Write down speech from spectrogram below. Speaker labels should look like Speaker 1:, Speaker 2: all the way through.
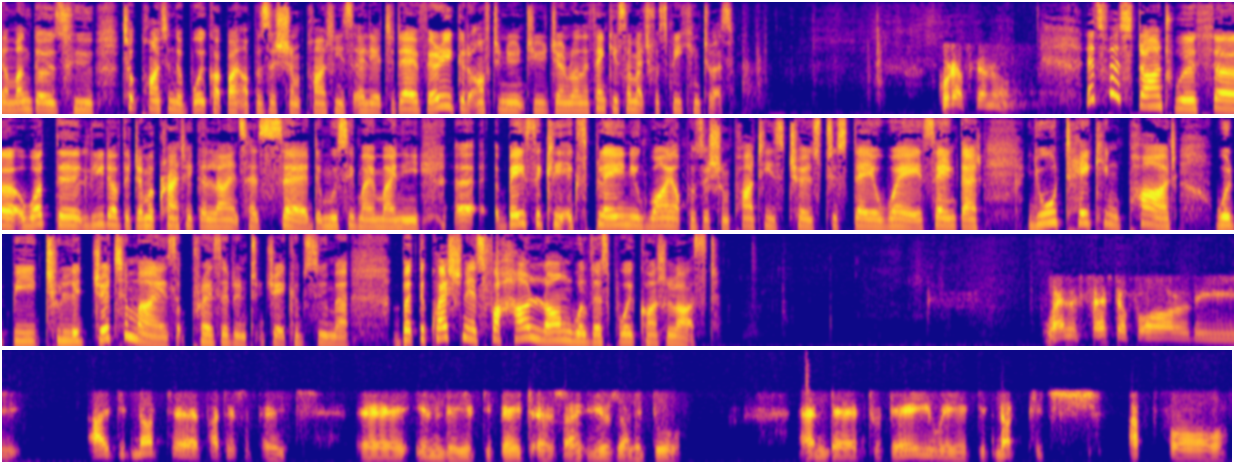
Speaker 1: among those who took part in the boycott by opposition parties earlier today. Very good afternoon to you, General, and thank you so much for speaking to us.
Speaker 2: Good afternoon.
Speaker 1: Let's first start with uh, what the leader of the Democratic Alliance has said, Mmusi Maimane, uh, basically explaining why opposition parties chose to stay away, saying that your taking part would be to legitimize President Jacob Zuma. But the question is, for how long will this boycott last?
Speaker 2: Well, first of all, the I did not uh, participate uh, in the debate as I usually do. And uh, today we did not pitch up for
